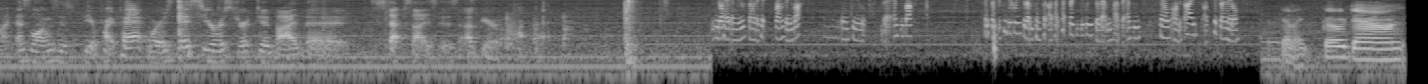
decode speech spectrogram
want as long as it's with your pipette, whereas this you're restricted by the step sizes of your pipette. Gonna go down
